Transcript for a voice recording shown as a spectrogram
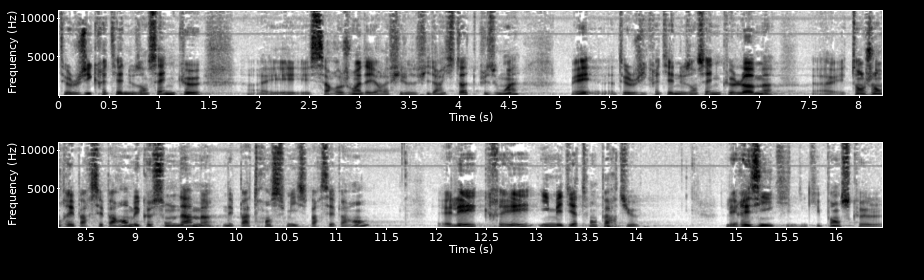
théologie chrétienne nous enseigne que, et, ça rejoint d'ailleurs la philosophie d'Aristote plus ou moins, mais la théologie chrétienne nous enseigne que l'homme euh, est engendré par ses parents, mais que son âme n'est pas transmise par ses parents, elle est créée immédiatement par Dieu. L'hérésie qui, pense que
